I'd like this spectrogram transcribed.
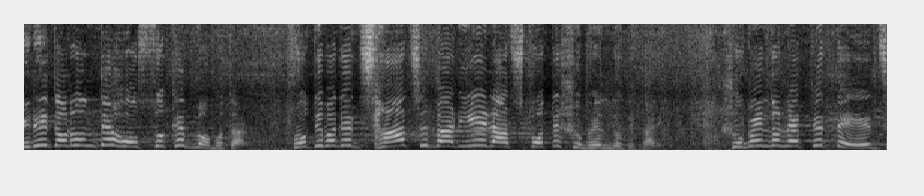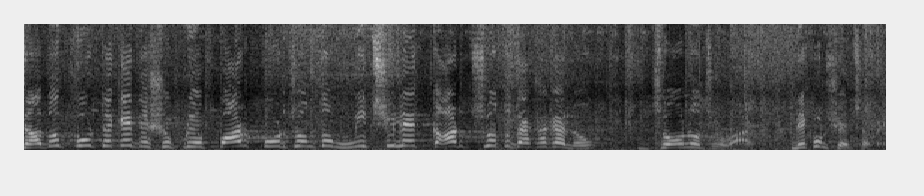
ইডি তদন্তে হস্তক্ষেপ মমতার। প্রতিবাদে ঝাঁচ বাড়িয়ে রাজপথে শুভেন্দু অধিকারী। শুভেন্দু নেতৃত্বে যাদবপুর থেকে দেশপ্রিয় পার্ক পর্যন্ত মিছিলে কার্যত দেখা গেল জনজোয়ার। দেখুন সে ছবি।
